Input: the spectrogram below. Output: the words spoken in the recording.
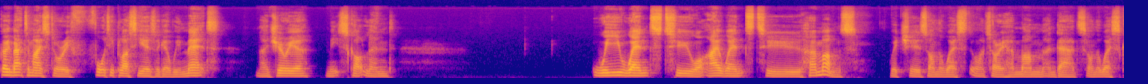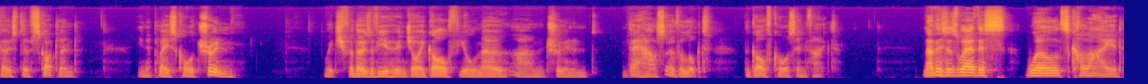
going back to my story, 40 plus years ago, we met, Nigeria meet Scotland. We went to, or I went to her mum's which is on the west, oh, sorry, her mum and dad's on the west coast of Scotland in a place called Troon, which for those of you who enjoy golf, you'll know um, Troon and their house overlooked the golf course, in fact. Now, this is where this worlds collide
